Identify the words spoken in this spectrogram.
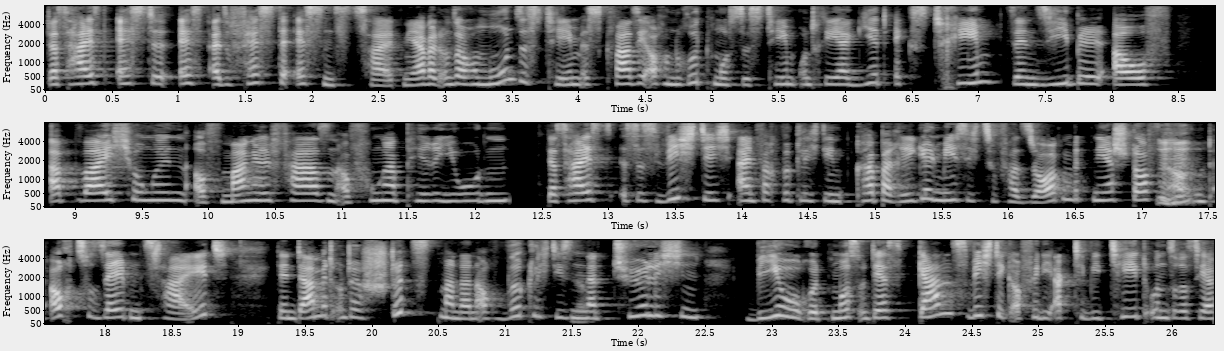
Das heißt, este, es, also feste Essenszeiten, ja, weil unser Hormonsystem ist quasi auch ein Rhythmussystem und reagiert extrem sensibel auf Abweichungen, auf Mangelphasen, auf Hungerperioden. Das heißt, es ist wichtig, einfach wirklich den Körper regelmäßig zu versorgen mit Nährstoffen Mhm. und auch zur selben Zeit, denn damit unterstützt man dann auch wirklich diesen Ja. natürlichen Biorhythmus und der ist ganz wichtig auch für die Aktivität unseres ja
